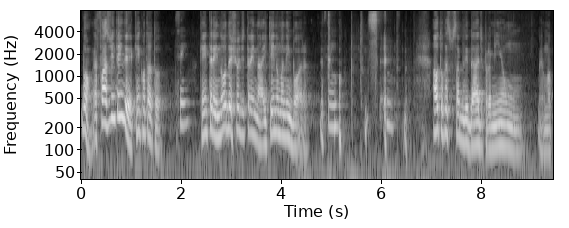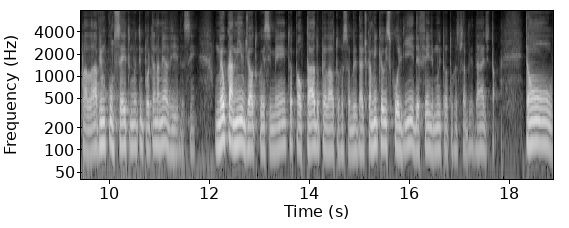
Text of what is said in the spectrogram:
bom, é fácil de entender. Quem contratou? Sim. Quem treinou deixou de treinar e quem não manda embora. Então, tá tudo certo. Né? Autoresponsabilidade para mim é, um, é uma palavra e um conceito muito importante na minha vida. Assim. O meu caminho de autoconhecimento é pautado pela autorresponsabilidade. O caminho que eu escolhi defende muito a autorresponsabilidade e tal. Então,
